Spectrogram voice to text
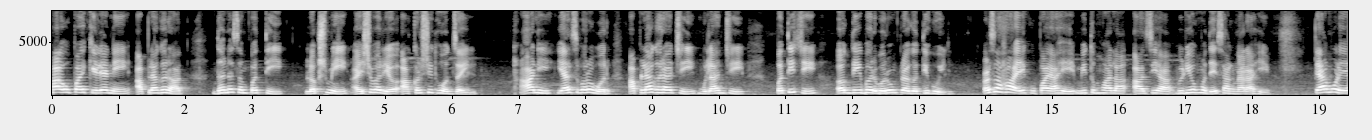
हा उपाय केल्याने आपल्या घरात धनसंपत्ती लक्ष्मी ऐश्वर आकर्षित होत जाईल. आणि याचबरोबर आपल्या घराची मुलांची पतीची अगदी भरभरून प्रगती होईल. असा हा एक उपाय आहे मी तुम्हाला आज या व्हिडिओमध्ये सांगणार आहे. त्यामुळे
